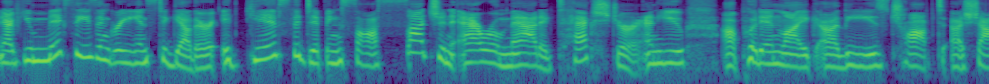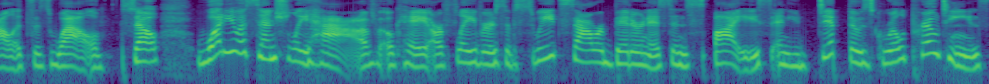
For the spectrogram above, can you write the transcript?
Now, if you mix these ingredients together, it gives the dipping sauce such an aromatic texture, and you uh, put in like uh, these chopped uh, shallots as well. So, what you essentially have, okay, are flavors of sweet, sour, bitterness, and spice, and you dip those grilled proteins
